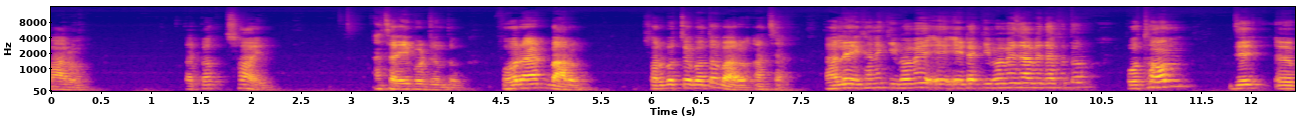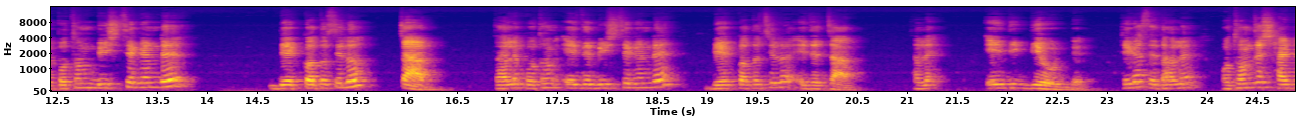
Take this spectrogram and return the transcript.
বারো। তারপর ছয়। আচ্ছা এই পর্যন্ত। ফোর, আট, বারো। সর্বোচ্চ কত? বারো। আচ্ছা। তাহলে এখানে কীভাবে এটা কীভাবে যাবে দেখো তো? প্রথম যে প্রথম বিশ সেকেন্ডে বেগ কত ছিল? চার। তাহলে প্রথম এই যে বিশ সেকেন্ডে বেগ কত ছিল? এই যে চার। তাহলে এই দিক দিয়ে উঠবে। ঠিক আছে? তাহলে প্রথম যে ষাট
